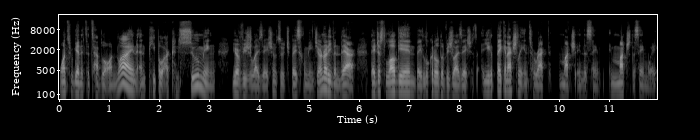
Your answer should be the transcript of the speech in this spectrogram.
once we get into Tableau Online and people are consuming your visualizations, which basically means you're not even there. They just log in, they look at all the visualizations. You, they can actually interact much in the same, in much the same way.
